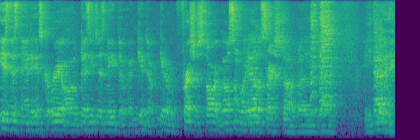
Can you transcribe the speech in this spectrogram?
is this the end of his career, or does he just need to get a get a fresher start, go somewhere else? Fresh start, bro. You done. You Dang. done.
